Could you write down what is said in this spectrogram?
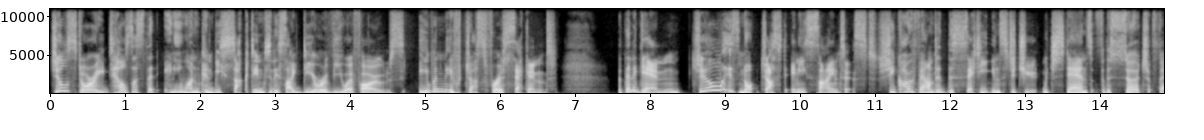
Jill's story tells us that anyone can be sucked into this idea of UFOs, even if just for a second. But then again, Jill is not just any scientist. She co founded the SETI Institute, which stands for the Search for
